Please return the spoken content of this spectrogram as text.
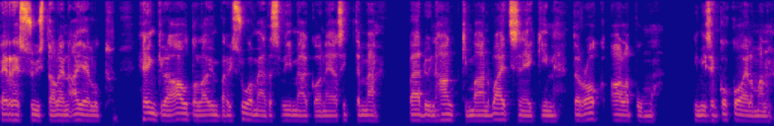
perhesyistä olen ajellut henkilöautolla ympäri Suomea tässä viime aikoina ja sitten mä päädyin hankkimaan Whitesnakein The Rock Album nimisen kokoelman,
